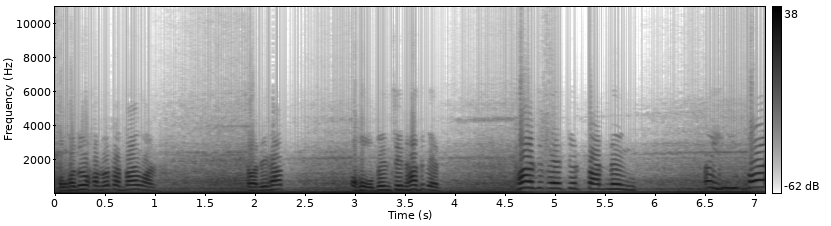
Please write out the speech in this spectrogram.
ผมขอตัวขับรถกลับบ้านก่อน สวัสดีครับ โอ้โห เบนซิน 51 51.81 ไอ้บ้า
